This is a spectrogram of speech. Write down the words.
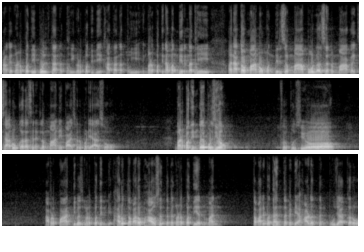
કારણ કે ગણપતિ બોલતા નથી ગણપતિ દેખાતા નથી ગણપતિના મંદિર નથી. અને આ તો માનું મંદિર છે માં બોલે છે ને માં કંઈક સારું કરે છે ને એટલે માની પાછળ પડ્યા છો. ગણપતિને કોઈ પૂછ્યો? કોઈ પૂછ્યો? આપણે પાંચ દિવસ ગણપતિને સારું તમારો ભાવ છે ને તમે ગણપતિ હનુમાન તમારે બધાને તમે બે હાડો ને તમે પૂજા કરો.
